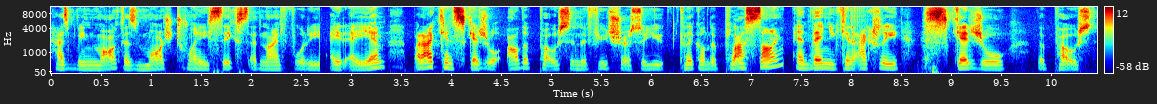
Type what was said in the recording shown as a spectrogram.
has been marked as March 26th at 9:48 a.m. But I can schedule other posts in the future. So you click on the plus sign and then you can actually schedule the post.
